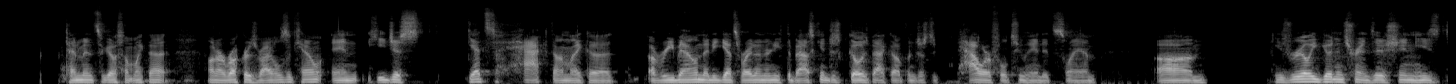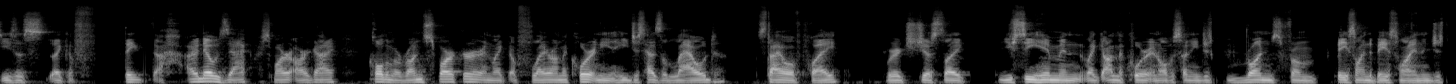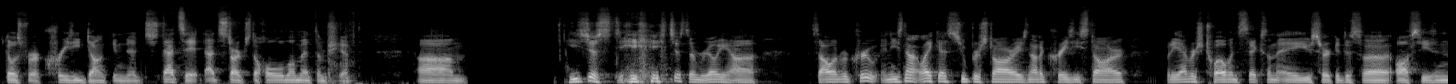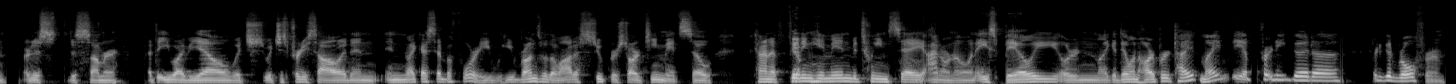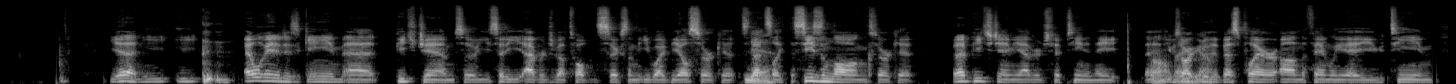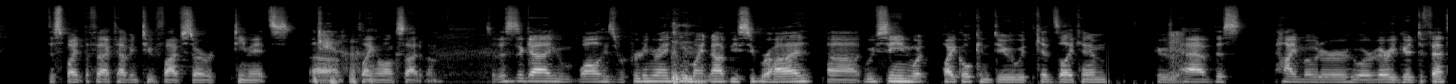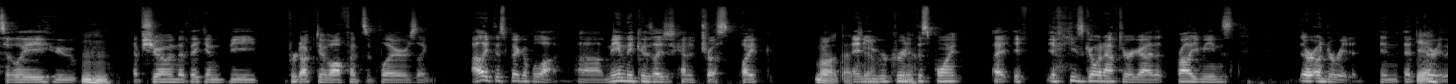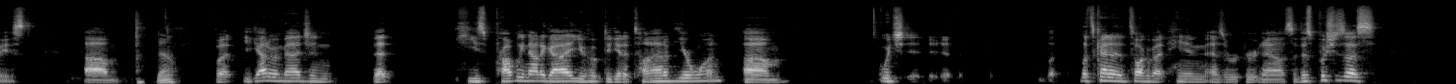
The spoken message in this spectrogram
ten minutes ago, something like that, on our Rutgers Rivals account, and he just gets hacked on like a a rebound that he gets right underneath the basket and just goes back up and just a powerful two handed slam. Um, he's really good in transition. He's he's s like a, they. I know Zach Smart, our guy, called him a run sparker and like a flare on the court, and he he just has a loud style of play where it's just like you see him and like on the court, and all of a sudden he just runs from baseline to baseline and just goes for a crazy dunk, and it's, that's it. That starts the whole momentum shift. Um, he's just he's just a really uh solid recruit, and he's not like a superstar. He's not a crazy star. but he averaged 12 and six on the AAU circuit this uh, off season or this this summer at the EYBL, which which is pretty solid. And and like I said before, he he runs with a lot of superstar teammates, so kind of fitting yep. him in between, say, I don't know, an Ace Bailey or like a Dylan Harper type might be a pretty good uh pretty good role for him. Yeah, and he he elevated his game at Peach Jam. So you said he averaged about twelve and six on the EYBL circuit. So yeah. that's like the season long circuit. But at Peach Jam, he averaged fifteen and eight, and oh, he was arguably the best player on the Family AU team, despite the fact having two five star teammates uh, playing alongside of him. So this is a guy who, while his recruiting ranking might not be super high, uh, we've seen what Pikiell can do with kids like him, who have this high motor, who are very good defensively, who mm-hmm. have shown that they can be productive offensive players. Like I like this pickup a lot, uh, mainly because I just kind of trust Pike. Well, any recruit yeah. at this point, I, if if he's going after a guy, that probably means they're underrated in at yeah. very least. Um, no, but you got to imagine that he's probably not a guy you hope to get a ton out of year one. Um, which let's kind of talk about him as a recruit now. So this pushes us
